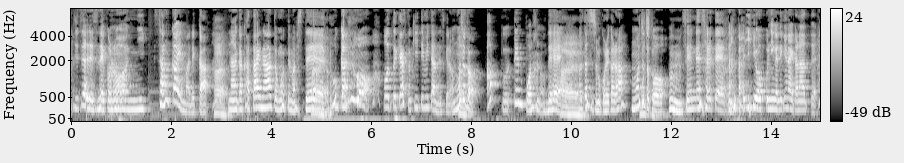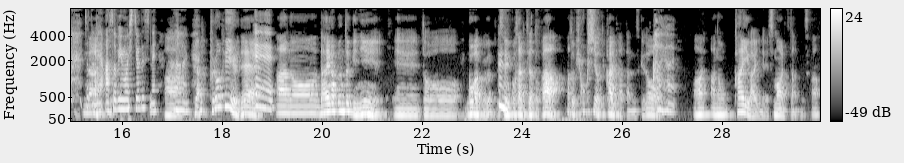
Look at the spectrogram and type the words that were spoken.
実はですね、この2、3回までか、い。はい。なんか硬いなと思ってまして、はい他のポッドキャスト聞いてみたんですけど、もうちょっとアップ、テンポなので、はい私たちもこれから、もうちょっとこう、うん、洗練されて、なんかいいオープニングができないかなって、ちょっとね、遊びも必要ですね。ははいい。いや、プロフィールで、ええあのー、大学の時に、えっ、と、語学専攻されてたとか、あと帰国子女って書いてあったんですけど、はいはい。ああの、海外で住まわれてたんですか？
